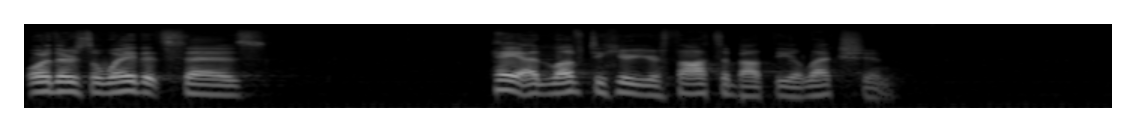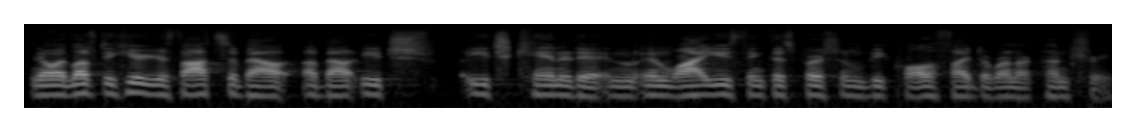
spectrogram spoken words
Or there's a way that says, hey, I'd love to hear your thoughts about the election. You know, I'd love to hear your thoughts about, about each, each candidate and, and why you think this person would be qualified to run our country.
